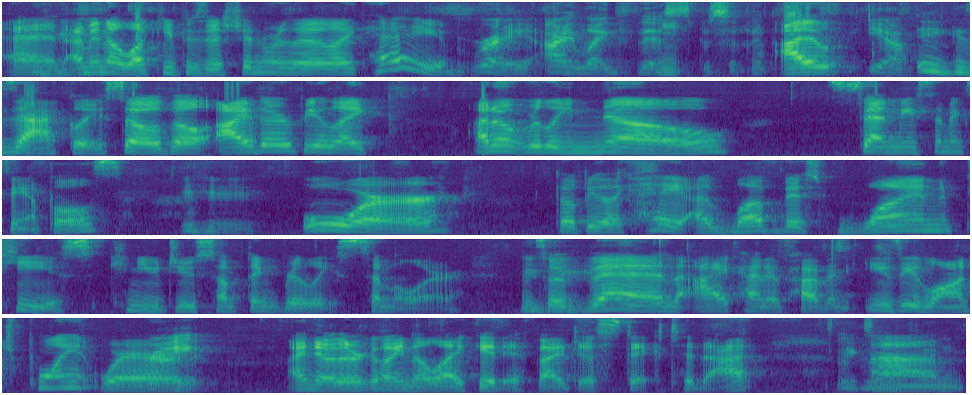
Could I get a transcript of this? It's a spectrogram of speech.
and I'm in mm-hmm. a lucky position where they're like, "Hey, Right. I like this mm, specific. I yeah. exactly." So they'll either be like, "I don't really know, send me some examples." Mm-hmm. Or they'll be like, "Hey, I love this one piece. Can you do something really similar?" And so mm-hmm. then I kind of have an easy launch point where Right. I know they're going to like it if I just stick to that. Um,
